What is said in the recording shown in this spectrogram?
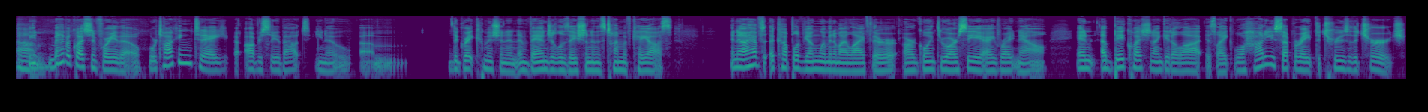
Um, I have a question for you, though. We're talking today, obviously, about you know um, the Great Commission and evangelization in this time of chaos. And I have a couple of young women in my life that are, are going through RCIA right now. And a big question I get a lot is like, well, how do you separate the truths of the church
